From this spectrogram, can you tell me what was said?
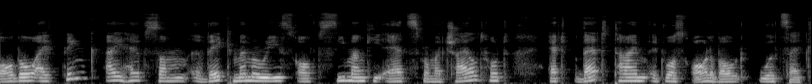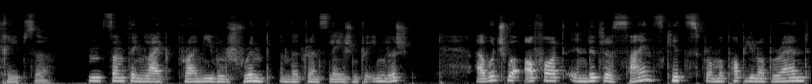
Although I think I have some vague memories of sea monkey ads from my childhood, at that time it was all about Urzeitkrebse, something like primeval shrimp in the translation to English, uh, which were offered in little science kits from a popular brand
